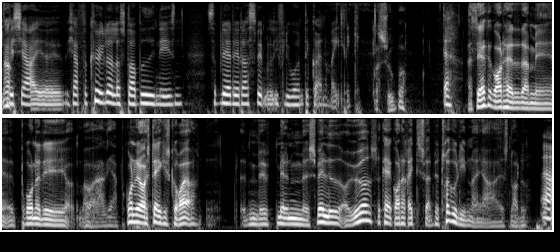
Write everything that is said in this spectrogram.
Ja. hvis, jeg, øh, hvis jeg er forkølet eller stoppet i næsen, så bliver det der svimmel i flyveren. Det gør jeg normalt ikke. Super. Ja. Altså, jeg kan godt have det der med, øh, på grund af det, øh, ja, på grund af det eustakiske rør øh, mellem svældet og øret, så kan jeg godt have rigtig svært ved at trykke ud når jeg er snottet. Ja,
